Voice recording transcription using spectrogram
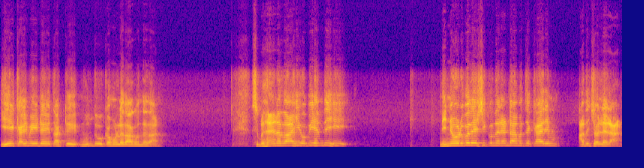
ഈ കലിമയുടെ തട്ട് മുൻതൂക്കമുള്ളതാകുന്നതാണ്. സുബാനല്ലാഹി ഒബിഹന്ദിഹി നിന്നോട് ഉപദേശിക്കുന്ന രണ്ടാമത്തെ കാര്യം അത് ചൊല്ലലാണ്.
